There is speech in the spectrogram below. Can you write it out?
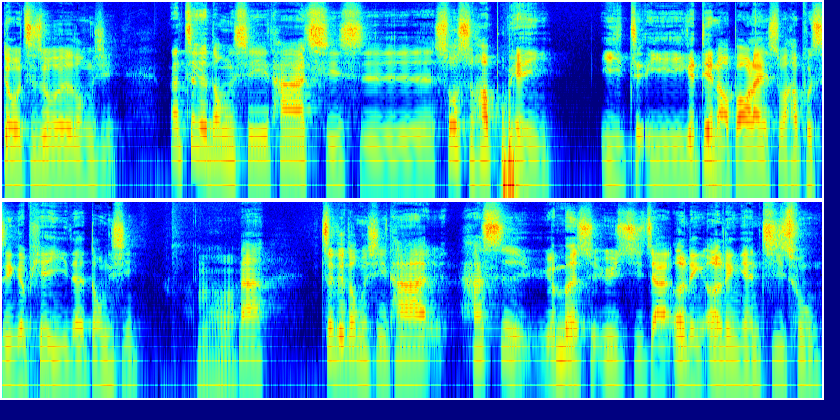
对，我资助过这个东西。那这个东西它其实说实话不便宜，以这以一个电脑包来说，它不是一个便宜的东西。嗯哼。那这个东西它它是原本是预计在二零二零年寄出，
